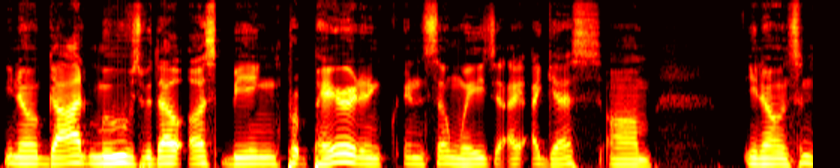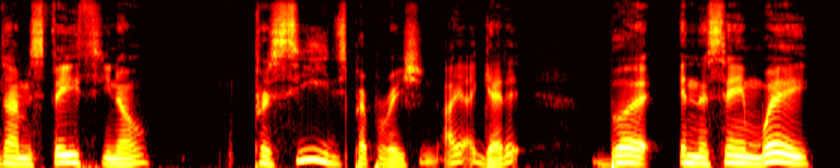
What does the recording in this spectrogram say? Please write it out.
you know, God moves without us being prepared in, in some ways, I, I guess. Um, you know, and sometimes faith, you know, precedes preparation. I, I get it. But in the same way,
